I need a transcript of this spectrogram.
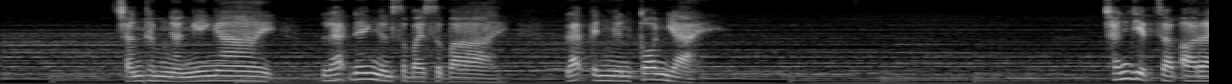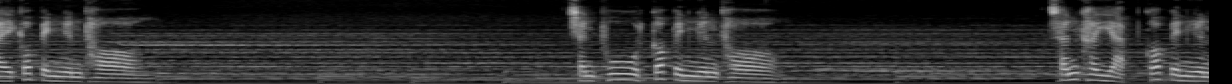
ๆ ฉันทำงานง่ายๆ และได้เงินสบายๆ และเป็นเงินก้อนใหญ่ ฉันหยิบจับอะไรก็เป็นเงินทอง ฉันพูดก็เป็นเงินทอง ฉันขยับก็เป็นเงิน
